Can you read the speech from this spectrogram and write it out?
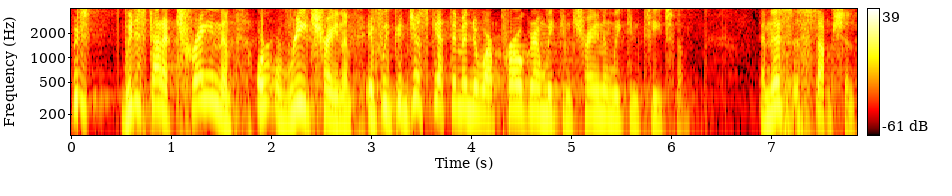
We just, we just got to train them or retrain them. If we can just get them into our program, we can train them, we can teach them. And this assumption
